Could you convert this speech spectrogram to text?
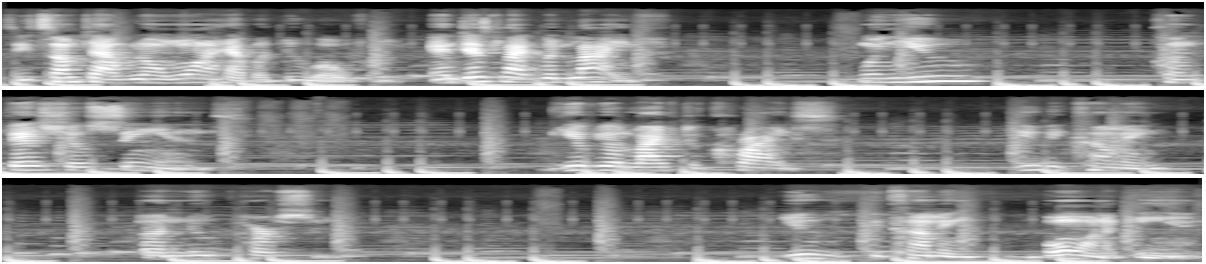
See, sometimes we don't want to have a do over. And just like with life, when you confess your sins, give your life to Christ, you becoming a new person. You becoming born again.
